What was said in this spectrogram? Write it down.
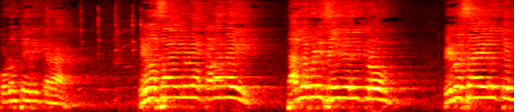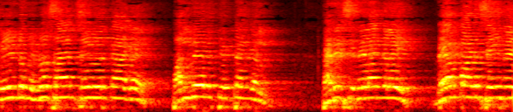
கொடுத்து இருக்கிறார் விவசாயிகளுடைய கடனை தள்ளுபடி செய்திருக்கிறோம். விவசாயிகளுக்கு மீண்டும் விவசாயம் செய்வதற்காக பல்வேறு திட்டங்கள் தரிசு நிலங்களை மேம்பாடு செய்து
